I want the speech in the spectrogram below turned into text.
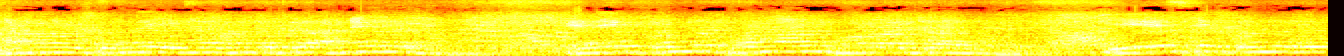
மனமன் சொந்த என்ன கொண்டிருக்கிற அனைவரும் எதை கொண்டு போனாலும் போராட்டார்கள் இயேசை கொண்டு போக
